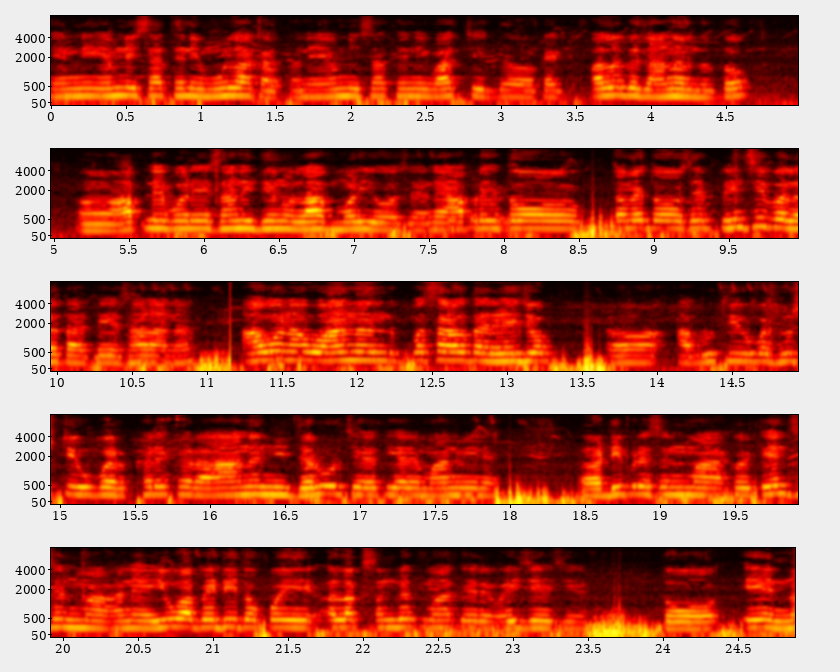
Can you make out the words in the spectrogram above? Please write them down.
એમની એમની સાથેની મુલાકાત અને એમની સાથેની વાતચીત કંઈક અલગ જ આનંદ હતો. આપને પણ એ સાનિધ્યનો લાભ મળ્યો હશે અને આપણે તો, તમે તો સાહેબ પ્રિન્સિપલ હતા તે શાળાના. આવો ને આવો આનંદ પસારતા રહેજો. આ પૃથ્વી ઉપર, સૃષ્ટિ ઉપર ખરેખર આ આનંદની જરૂર છે અત્યારે માનવીને. ડિપ્રેશનમાં કોઈ ટેન્શનમાં અને યુવા પેઢી તો કોઈ અલગ સંગતમાં અત્યારે વહી જાય છે. તો એ ન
